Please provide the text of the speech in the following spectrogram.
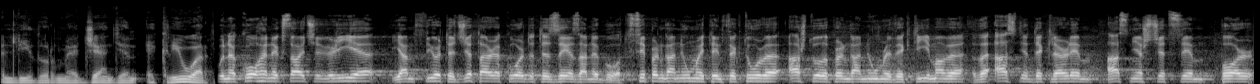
lidhur me gjendjen e krijuar. Ku në kohën e kësaj qeverie janë thyer të gjitha rekordet e zeza në botë, si për nga numri i të infektuarve ashtu edhe për nga numri i viktimave dhe asnjë deklarim, asnjë shqetësim, por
